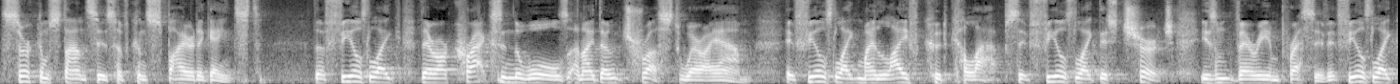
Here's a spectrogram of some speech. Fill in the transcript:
circumstances have conspired against, that feels like there are cracks in the walls and I don't trust where I am. It feels like my life could collapse. It feels like this church isn't very impressive. It feels like,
